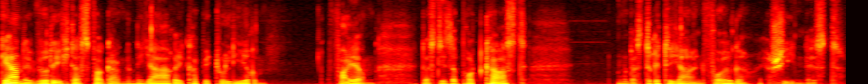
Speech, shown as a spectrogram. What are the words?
Gerne würde ich das vergangene Jahr rekapitulieren, feiern, dass dieser Podcast nun das dritte Jahr in Folge erschienen ist.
